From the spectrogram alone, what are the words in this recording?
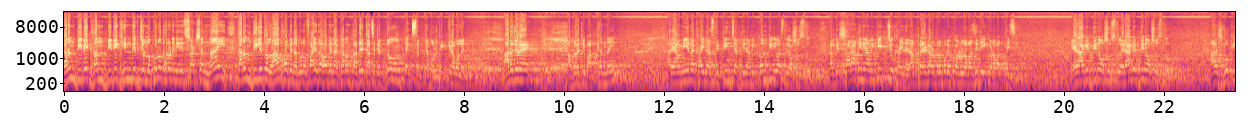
কারণ বিবেকহান বিবেকহীনদের জন্য কোনো ধরনের ইনস্ট্রাকশন নাই, কারণ দিলে তো লাভ হবে না, কোনো ফায়দা হবে না, কারণ তাদের কাছে এটা ডোন্ট অ্যাকসেপ্টেবল ঠিক কিনা বলেন? আরও জোরে, আপনারা কি ভাত খান নাই? আরে আমি না খাই না, আজকে তিন চার দিন আমি কন্টিনিউয়াসলি অসুস্থ। কালকে সারাদিনে আমি কিচ্ছু খাই না, রাত্র এগারোটার পরে করলা বাজি দিয়ে কড়া ভাত খাইছি। এর আগের দিনে অসুস্থ, এর আগের দিনে অসুস্থ। আসব কি,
